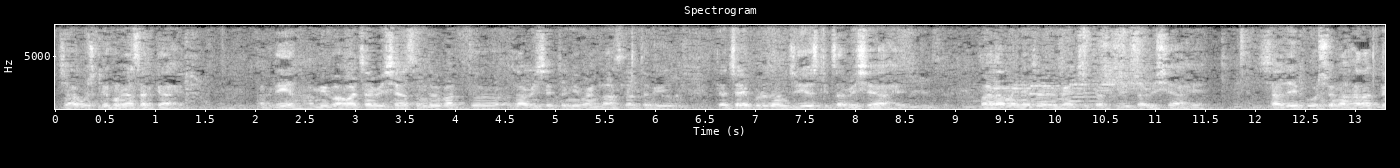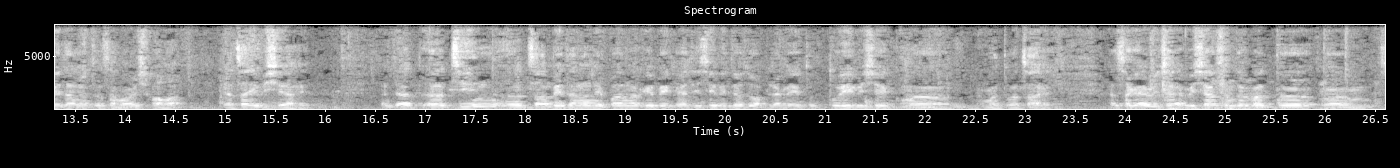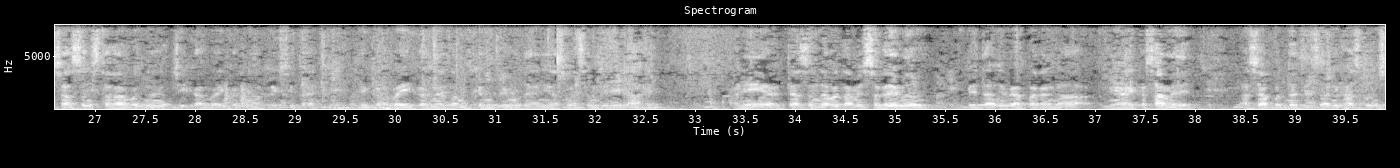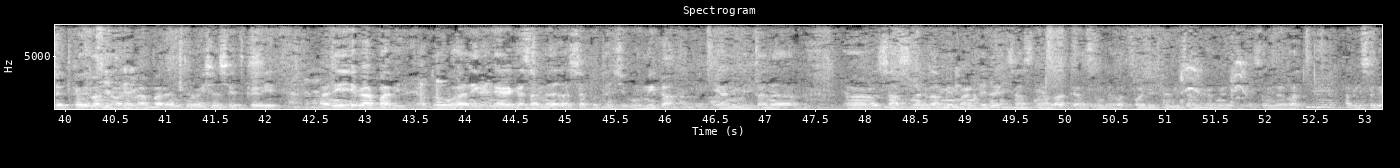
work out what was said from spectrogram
ज्या गोष्टी होण्यासारख्या आहेत अगदी हमी भावाच्या विषयासंदर्भात ला विषय त्यांनी मांडला असला तरी त्याच्याही पुढे जाऊन जीएसटीचा विषय आहे. बारा महिन्याच्या विम्याची तरतुदीचा विषय आहे. शालेय पोषण आहारात बेदाण्याचा समावेश व्हावा याचाही विषय आहे. आणि त्यात चीनचा बेदाना नेपाळमार्गे बेकायदेशीरित्या जो आपल्याकडे येतो तोही विषय महत्त्वाचा आहे. या सगळ्या विषया विषयासंदर्भात शासन स्तरावरनं जी कारवाई करणं अपेक्षित आहे ती कारवाई करण्याचा मुख्यमंत्री मोदयांनी आश्वासन दिलेलं आहे. आणि त्या संदर्भात आम्ही सगळे मिळून बेदाणे व्यापाऱ्यांना न्याय कसा मिळेल अशा पद्धतीचा आणि खास करून शेतकरी बांधवांना व्यापाऱ्यांच्या पेक्षा शेतकरी आणि व्यापारी या दोघांनी न्याय कसा मिळेल अशा पद्धतीची भूमिका या निमित्तानं शासनाला आम्ही मांडलेली आहे. शासनाला त्या संदर्भात पॉझिटिव्ह विचार करण्या संदर्भात आम्ही सगळे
